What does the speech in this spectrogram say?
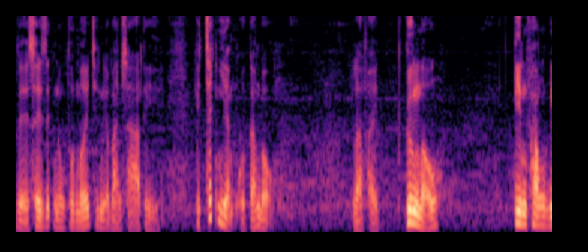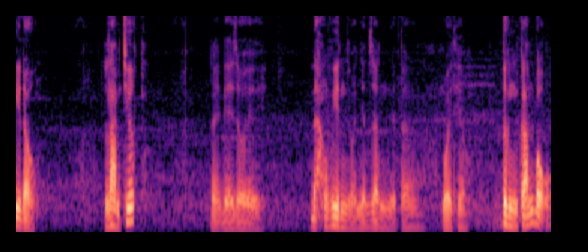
để xây dựng nông thôn mới trên địa bàn xã thì cái trách nhiệm của cán bộ là phải gương mẫu, tiên phong đi đầu, làm trước để rồi đảng viên và nhân dân người ta noi theo từng cán bộ,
